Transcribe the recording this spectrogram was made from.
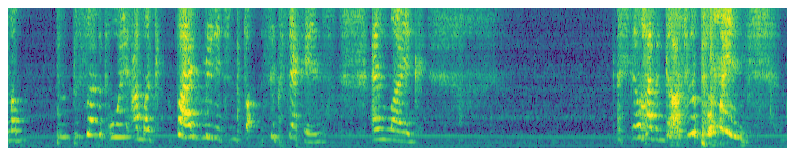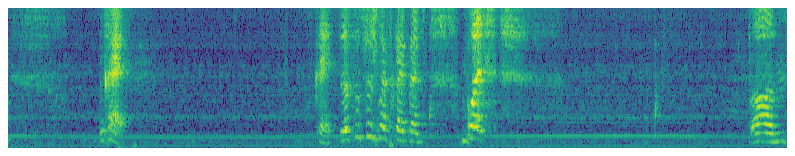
Well, beside the point, I'm like five minutes and six seconds, and like I still haven't got to the point! Okay. That's this is my Skype friends. But um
